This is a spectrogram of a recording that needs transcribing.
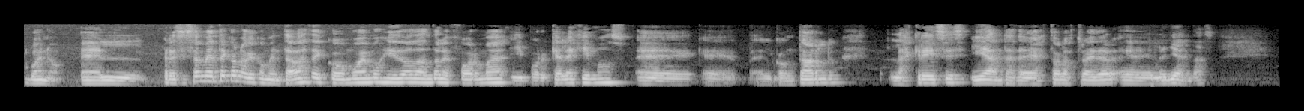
Bueno, el, precisamente con lo que comentabas de cómo hemos ido dándole forma y por qué elegimos eh, eh, el contar las crisis y antes de esto los traders eh, leyendas,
